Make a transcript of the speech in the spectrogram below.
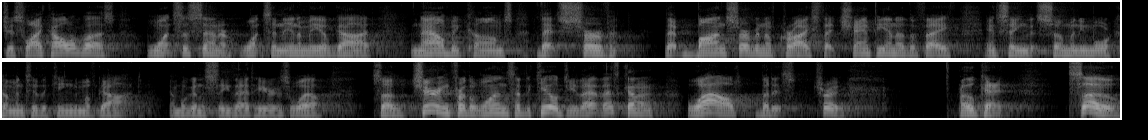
just like all of us, once a sinner, once an enemy of God, now becomes that servant, that bondservant of Christ, that champion of the faith, and seeing that so many more come into the kingdom of God. And we're going to see that here as well. So, cheering for the ones that killed you, that, that's kind of wild, but it's true. Okay, so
